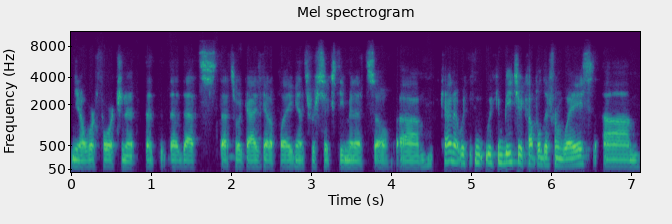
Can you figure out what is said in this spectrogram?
you know, we're fortunate that, that that's that's what guys got to play against for 60 minutes. So um, kind of we can we can beat you a couple different ways. Um,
